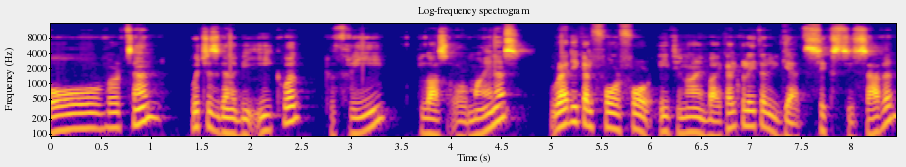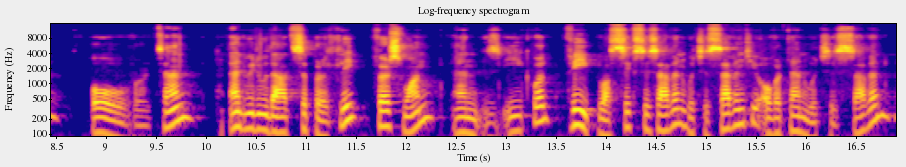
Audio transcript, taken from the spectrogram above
over 10 which is going to be equal to 3 plus or minus. Radical 4, 4, 89 by calculator, you get 67 over 10. And we do that separately. First one, n is equal 3 plus 67, which is 70 over 10, which is 7.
